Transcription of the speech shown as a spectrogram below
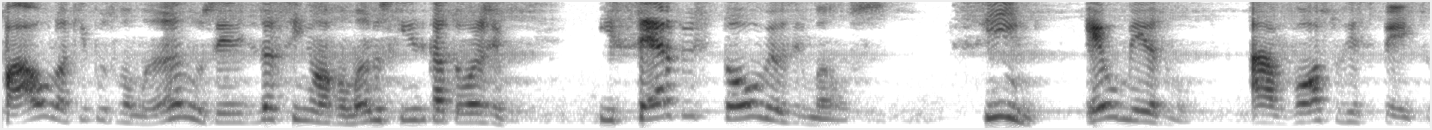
Paulo, aqui para os romanos, ele diz assim, ó, Romanos 15, 14. E certo estou, meus irmãos, sim, eu mesmo, a vosso respeito,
